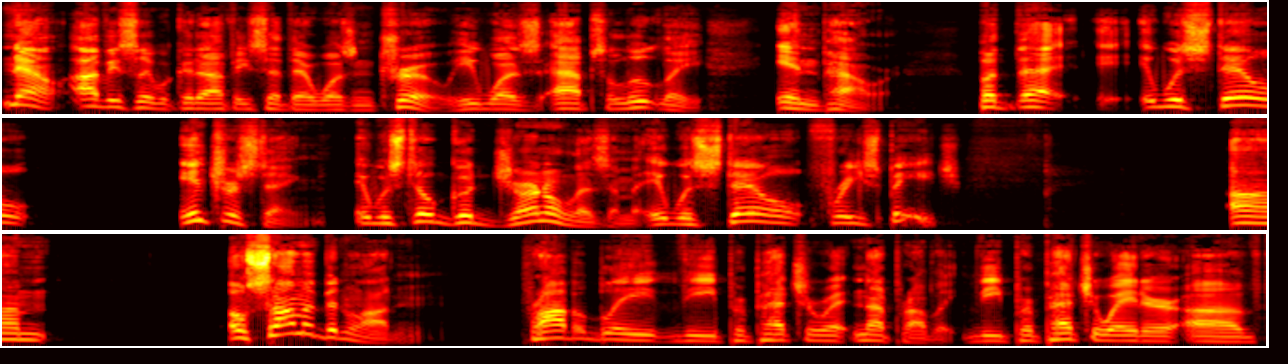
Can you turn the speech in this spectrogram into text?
Now, obviously, what Gaddafi said there wasn't true. He was absolutely in power, but that it was still interesting. It was still good journalism. It was still free speech. Um, Osama bin Laden, probably the perpetuator, not probably, the perpetuator of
